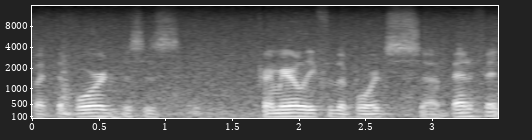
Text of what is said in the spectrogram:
but the board, this is primarily for the board's uh, benefit.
